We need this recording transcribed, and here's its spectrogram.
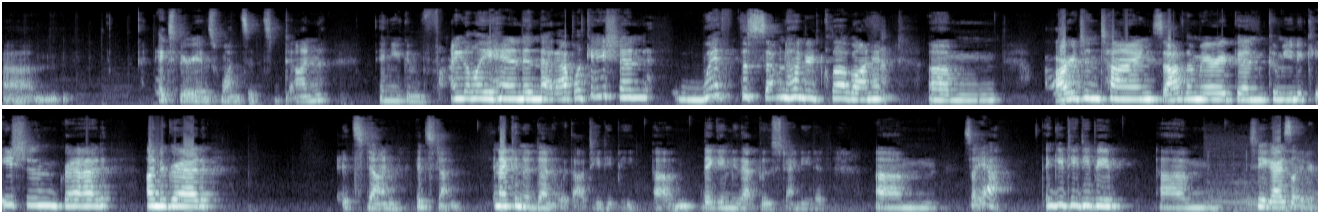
um, experience once it's done and you can finally hand in that application with the 700 Club on it. Um, Argentine, South American communication grad, undergrad. It's done. It's done. And I couldn't have done it without TTP. Um, they gave me that boost I needed. Um, so, yeah, thank you, TTP. Um, see you guys later.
